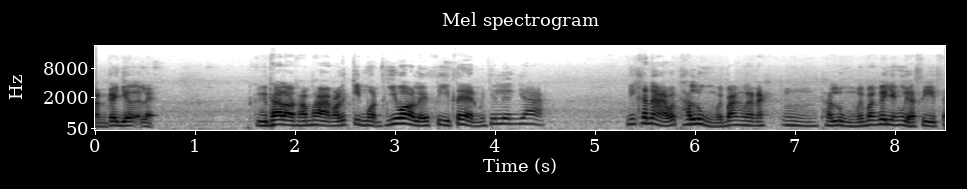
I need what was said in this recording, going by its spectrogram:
มันก็เยอะแหละ คือถ้าเราทำผ่านภารกิจหมดพี่ว่าเลยสี่แสนไม่ใช่เรื่องยาก นี่ขนาดว่าทะลุงไปบ้างแล้วนะอืมทะลุงไปบ้างก็ยังเหลือสี่แส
